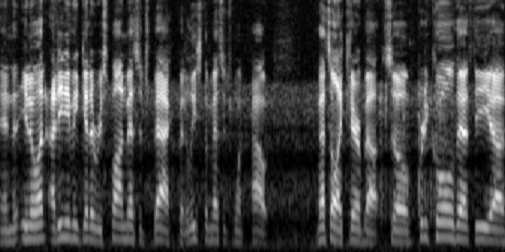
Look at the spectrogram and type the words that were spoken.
and you know what? I didn't even get a respond message back, but at least the message went out. And that's all I care about. So pretty cool that the, uh,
